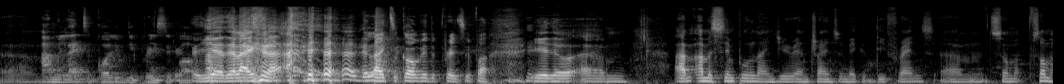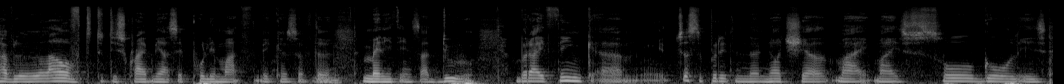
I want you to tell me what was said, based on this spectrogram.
Um, And we like to call him the principal. yeah, they like they like to call me the principal. You know, um, I'm I'm a simple Nigerian trying to make a difference. Um, some some have loved to describe me as a polymath because of the Mm. many things I do, but I think um, just to put it in a nutshell, my my sole goal is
